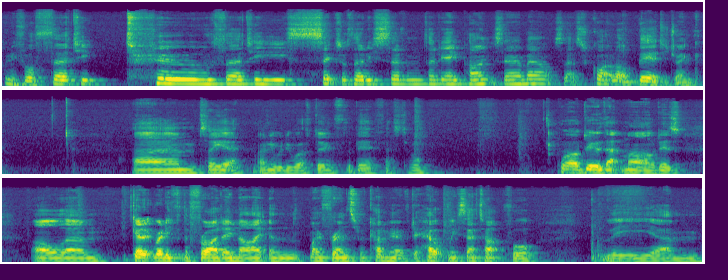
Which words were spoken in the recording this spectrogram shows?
24, 32, 36 or 37, 38 pints thereabouts. That's quite a lot of beer to drink. Um, so yeah, only really worth doing for the beer festival. What I'll do with that mild is I'll um, get it ready for the Friday night, and my friends are coming over to help me set up for the um,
